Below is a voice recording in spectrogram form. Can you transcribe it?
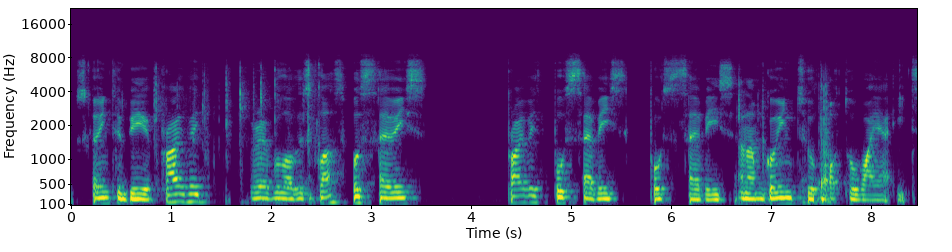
it's going to be a private variable of this class post service private post service post service and I'm going to auto wire it.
